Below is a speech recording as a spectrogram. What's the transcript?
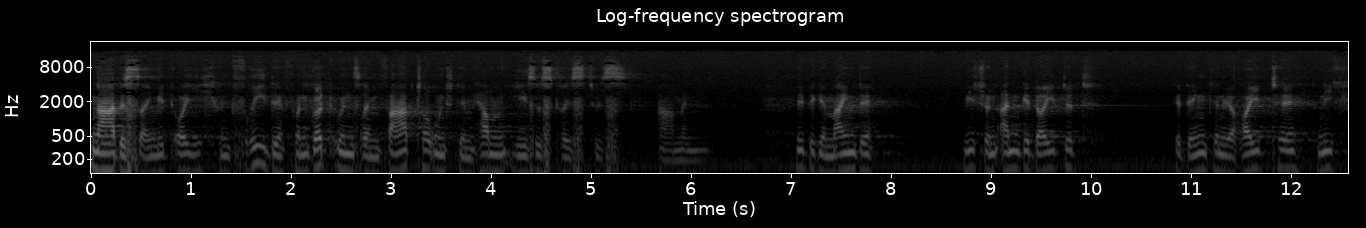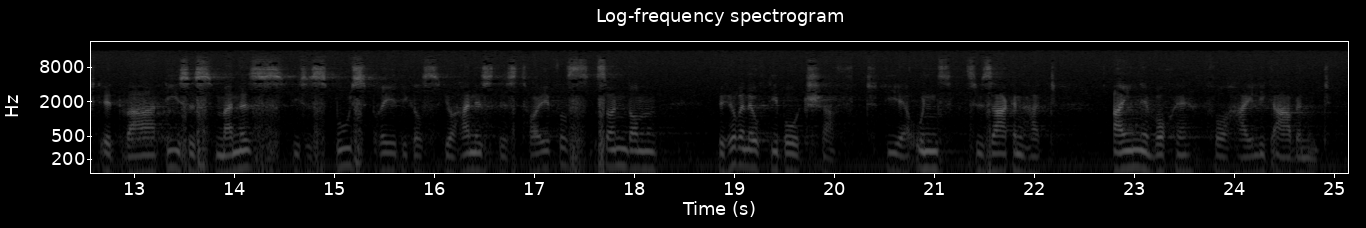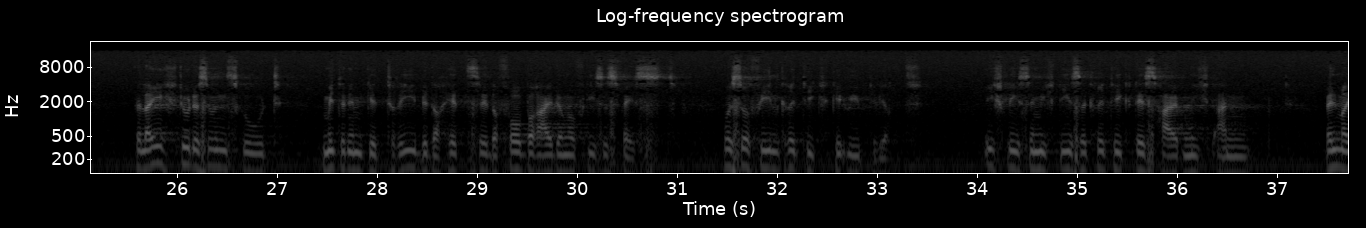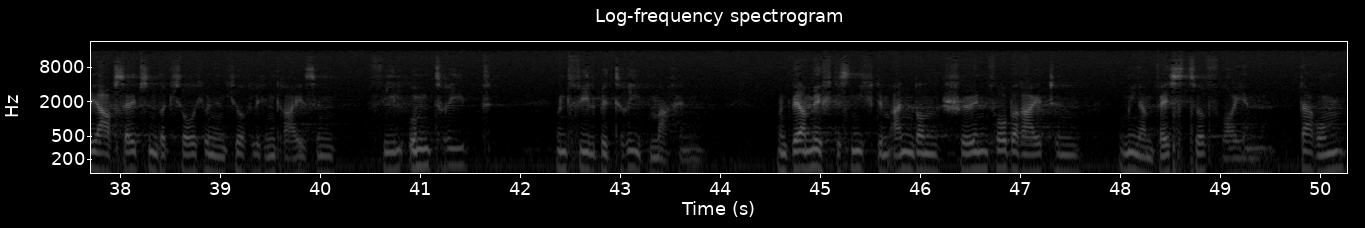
Gnade sei mit euch und Friede von Gott, unserem Vater und dem Herrn Jesus Christus. Amen. Liebe Gemeinde, wie schon angedeutet, gedenken wir heute nicht etwa dieses Mannes, dieses Bußpredigers Johannes des Täufers, sondern wir hören auf die Botschaft, die er uns zu sagen hat, eine Woche vor Heiligabend. Vielleicht tut es uns gut, mitten im Getriebe der Hetze, der Vorbereitung auf dieses Fest, wo so viel Kritik geübt wird. Ich schließe mich dieser Kritik deshalb nicht an, weil wir ja auch selbst in der Kirche und in kirchlichen Kreisen viel Umtrieb und viel Betrieb machen. Und wer möchte es nicht dem anderen schön vorbereiten, um ihn am Fest zu erfreuen? Darum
